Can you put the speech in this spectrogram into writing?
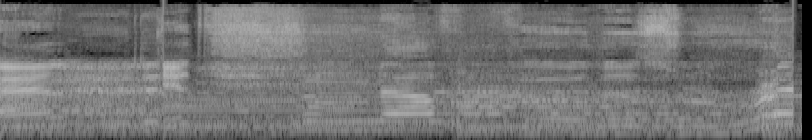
and it's enough for this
